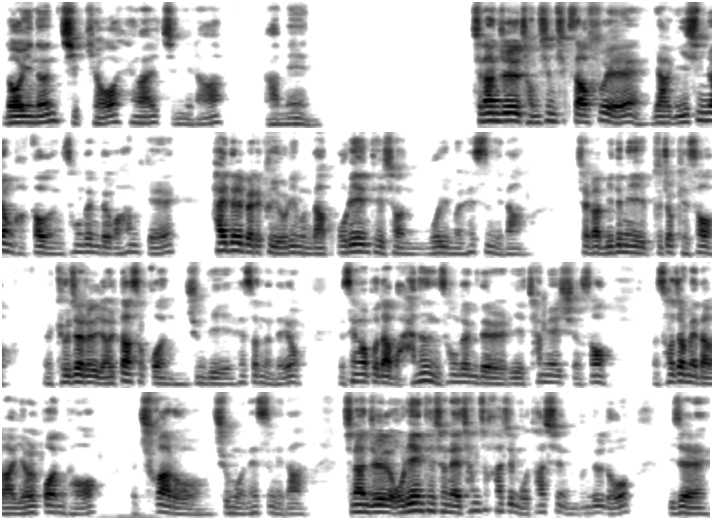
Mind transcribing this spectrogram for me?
너희는 지켜 행할지니라. 아멘. 지난주일 점심 식사 후에 약 20명 가까운 성도님들과 함께 하이델베르크 요리 문답 오리엔테이션 모임을 했습니다. 제가 믿음이 부족해서 교재를 15권 준비했었는데요. 생각보다 많은 성도님들이 참여해 주셔서 서점에다가 10권 더 추가로 주문했습니다. 지난주일 오리엔테이션에 참석하지 못하신 분들도 이제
